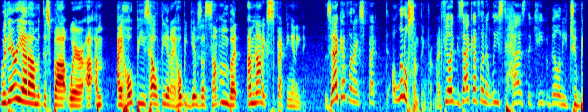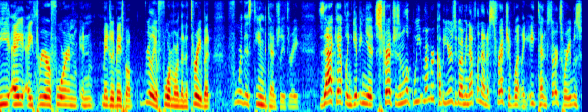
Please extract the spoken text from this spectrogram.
with Arrieta, I'm at the spot where I, I'm I hope he's healthy and I hope he gives us something, but I'm not expecting anything. Zach Eflin, I expect a little something from. I feel like Zach Eflin at least has the capability to be a, a three or a four in, in Major League Baseball. Really a four more than a three, but for this team, potentially a three. Zach Eflin giving you stretches. And look, we remember a couple years ago, I mean, Eflin had a stretch of what, like 8 10 starts where he was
